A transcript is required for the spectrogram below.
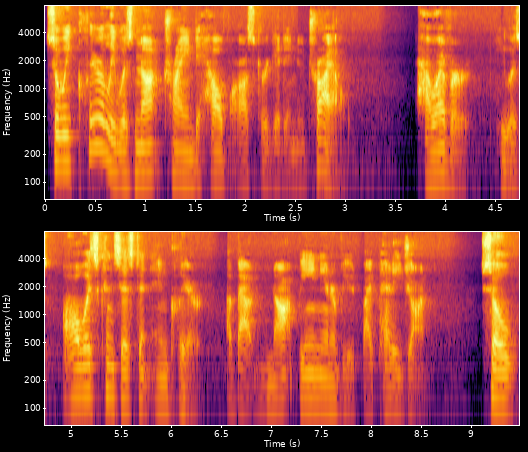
So he clearly was not trying to help Oscar get a new trial. However, he was always consistent and clear about not being interviewed by Pettyjohn. So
